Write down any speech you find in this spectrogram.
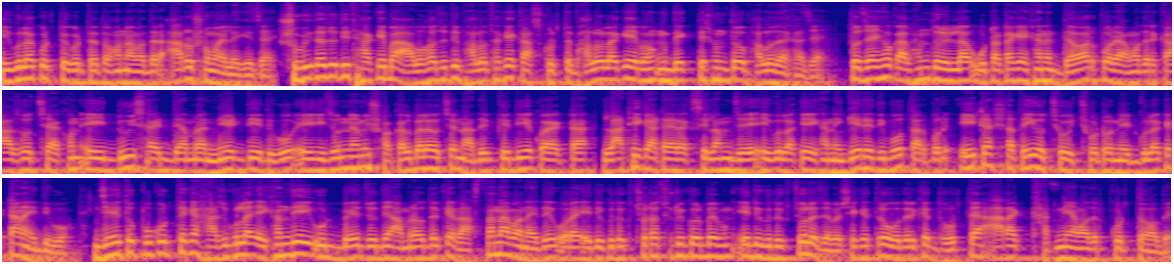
এইগুলা করতে করতে তখন আমাদের আরও সময় লেগে যায়। সুবিধা যদি থাকে বা আবহাওয়া যদি ভালো থাকে, কাজ করতে ভালো লাগে এবং দেখতে শুনতেও ভালো দেখা যায়। তো যাই হোক আলহামদুলিল্লাহ, ওটাটাকে এখানে দেওয়ার পরে আমাদের কাজ হচ্ছে এখন এই দুই সাইড দিয়ে আমরা নেট দিয়ে দিব। এই জন্য আমি সকালবেলা হচ্ছে নাদিবকে দিয়ে কয়েকটা লাঠি কাটায় রাখছিলাম যে এগুলাকে এখানে গেড়ে দিব, তারপর এইটার সাথেই হচ্ছে ওই ছোট নেটগুলোকে টানাই দিব। যেহেতু পুকুর থেকে হাঁসগুলা এখান দিয়েই উঠবে, যদি আমরা ওদেরকে রাস্তা না বানাই দেয় ওরা এদিক ওদিক ছোটাছুটি করবে এবং এদিক ওদিক চলে যাবে। সেক্ষেত্রে ওদেরকে ধরতে আর এক খাটনি আমাদের করতে হবে।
